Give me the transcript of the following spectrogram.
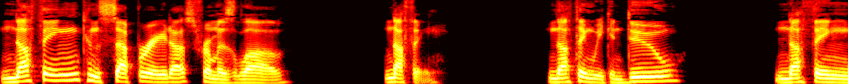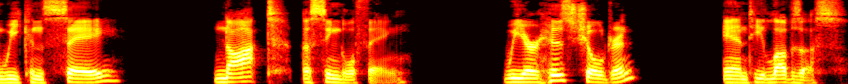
Nothing can separate us from his love. Nothing. Nothing we can do. Nothing we can say. Not a single thing. We are his children and he loves us.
